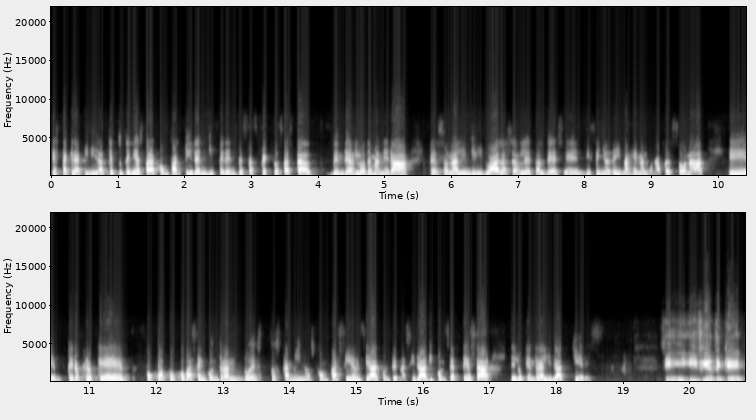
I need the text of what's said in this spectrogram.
esta creatividad que tú tenías para compartir en diferentes aspectos, hasta venderlo de manera personal, individual, hacerle tal vez el diseño de imagen a alguna persona, eh, pero creo que poco a poco vas encontrando estos caminos con paciencia, con tenacidad y con certeza de lo que en realidad quieres. Sí, y fíjate que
